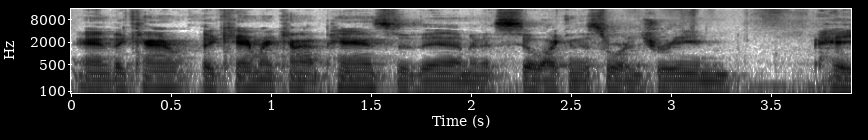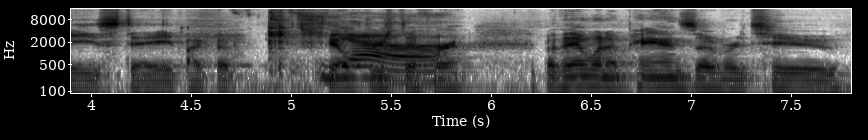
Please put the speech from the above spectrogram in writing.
and the cam- the camera kind of pans to them, and it's still like in this sort of dream haze state, like the filter's Yeah. different. But then when it pans over to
